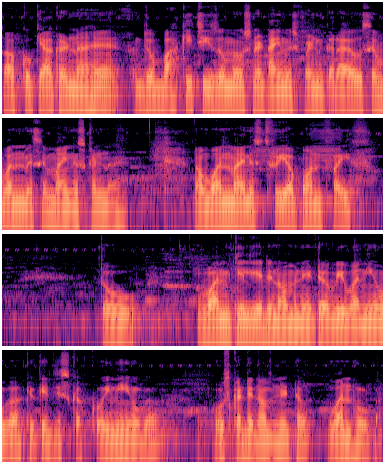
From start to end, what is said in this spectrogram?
तो आपको क्या करना है जो बाकी चीज़ों में उसने टाइम स्पेंड करा है उसे वन में से माइनस करना है ना one minus three upon five तो वन के लिए डिनोमिनेटर भी वन ही होगा, क्योंकि जिसका कोई नहीं होगा, उसका डिनोमिनेटर वन होगा।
